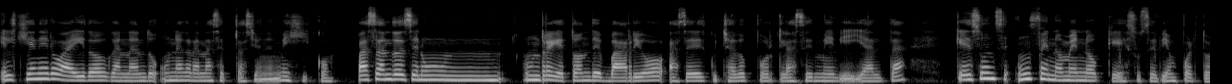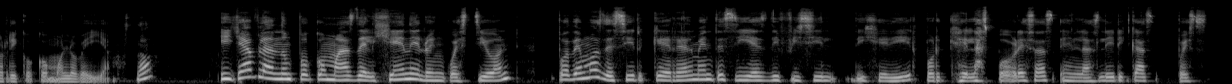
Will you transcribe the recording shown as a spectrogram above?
el género ha ido ganando una gran aceptación en México, pasando de ser un, un reggaetón de barrio a ser escuchado por clase media y alta, que es un, un fenómeno que sucedió en Puerto Rico como lo veíamos, ¿no? Y ya hablando un poco más del género en cuestión, podemos decir que realmente sí es difícil digerir porque las pobrezas en las líricas pues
